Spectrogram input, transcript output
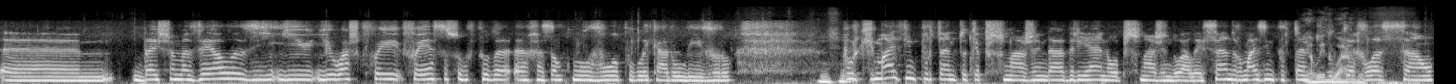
Uh, deixa mazelas e, e, eu acho que foi, foi essa, sobretudo, a razão que me levou a publicar o livro. Uhum. Porque mais importante do que a personagem da Adriana ou a personagem do Alessandro, mais importante é do que a relação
